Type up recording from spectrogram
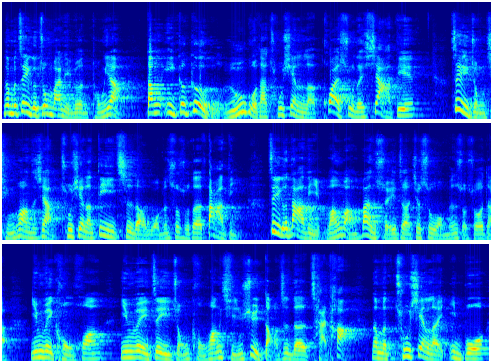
那么，这个钟摆理论，同样，当一个个股如果它出现了快速的下跌，这种情况之下，出现了第一次的我们所说的大底，这个大底往往伴随着就是我们所说的，因为恐慌，因为这一种恐慌情绪导致的踩踏，那么出现了一波。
